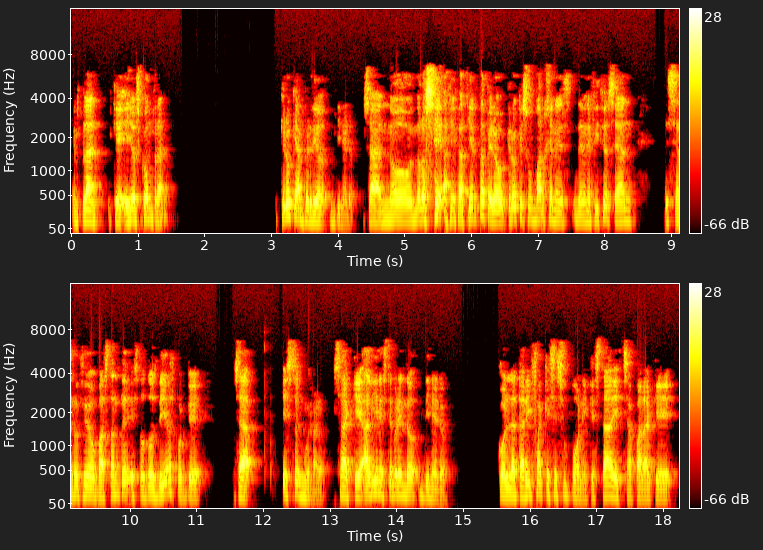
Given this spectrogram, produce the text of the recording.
en plan que ellos compran, creo que han perdido dinero. O sea, no, no lo sé a ciencia cierta, pero creo que sus márgenes de beneficio se han se han reducido bastante estos dos días porque, o sea, esto es muy raro. O sea, que alguien esté perdiendo dinero con la tarifa que se supone que está hecha para que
